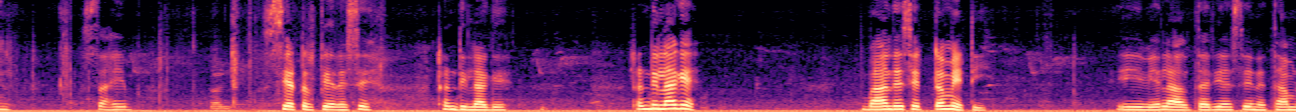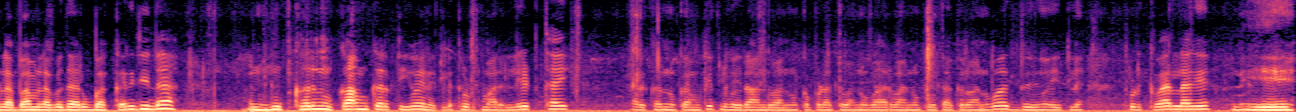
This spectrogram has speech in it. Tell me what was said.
ને સાહેબ. સ્વેટર પહેરે છે. ઠંડી લાગે. ઠંડી લાગે? બાંધે છે ટમેટી. એ વહેલા આવતા રહ્યા છે ને થાંભલા બામલા બધા ઊભા કરી દીધા. અને હું ઘરનું કામ કરતી હોય ને એટલે થોડુંક મારે લેટ થાય. મારે ઘરનું કામ કેટલું હોય? રાંધવાનું કપડાં ધોવાનું વારવાનું પોતા કરવાનું બધું હોય એટલે થોડીક વાર લાગે. અને એ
